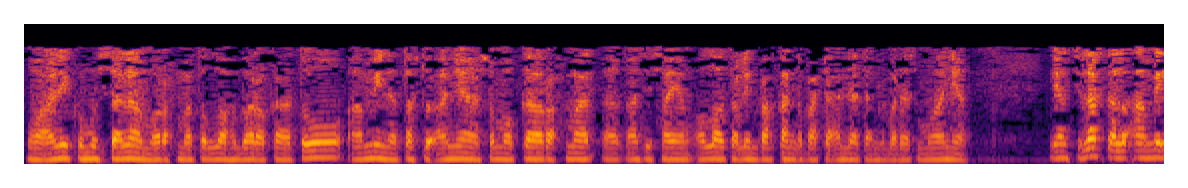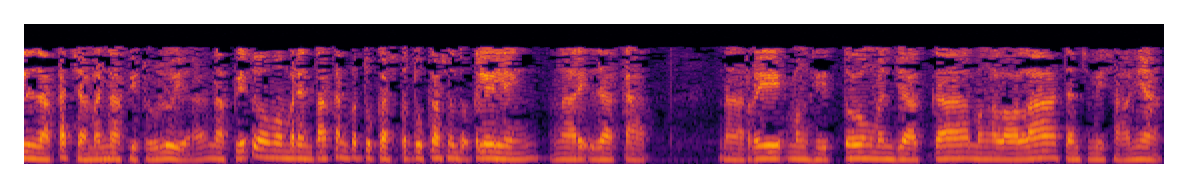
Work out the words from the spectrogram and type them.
Waalaikumsalam warahmatullahi wabarakatuh. Amin atas doanya. Semoga rahmat uh, kasih sayang Allah terlimpahkan kepada Anda dan kepada semuanya. Yang jelas kalau amil zakat zaman Nabi dulu ya. Nabi itu memerintahkan petugas-petugas untuk keliling menarik zakat. narik, menghitung, menjaga, mengelola dan semisalnya.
